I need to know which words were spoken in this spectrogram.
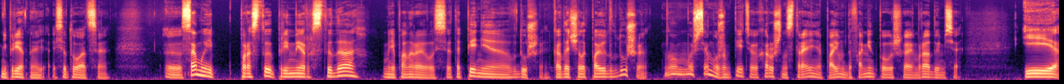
Неприятная ситуация. Э, самый простой пример стыда мне понравилось, это пение в душе. Когда человек поет в душе, ну, мы же все можем петь, э, хорошее настроение, поем, дофамин повышаем, радуемся. И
